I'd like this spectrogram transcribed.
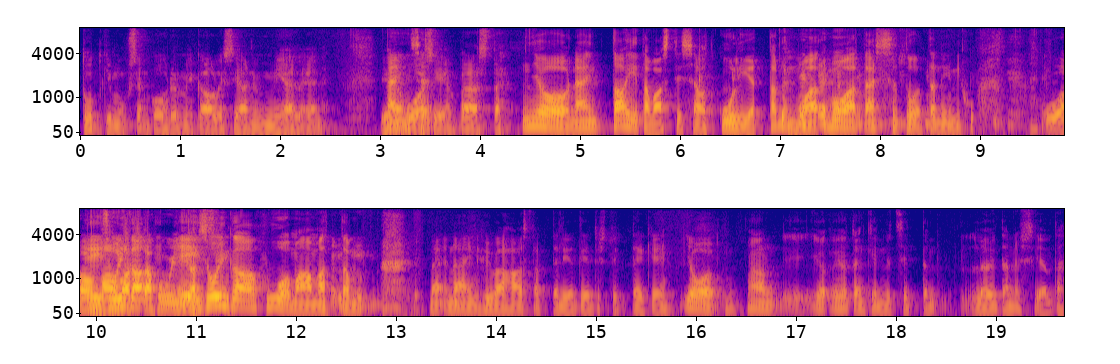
tutkimuksen kohde, mikä olisi jäänyt mieleen vielä näin vuosien se, päästä. Joo, näin taitavasti sä oot kuljettanut mua, mua tässä tuota niin, ei, suinkaan, ei suinkaan huomaamatta, mutta näin hyvä haastattelija tietysti tekee. Joo, mä oon jotenkin nyt sitten löytänyt sieltä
